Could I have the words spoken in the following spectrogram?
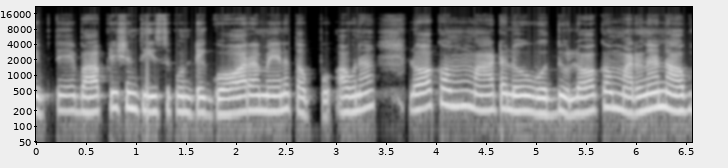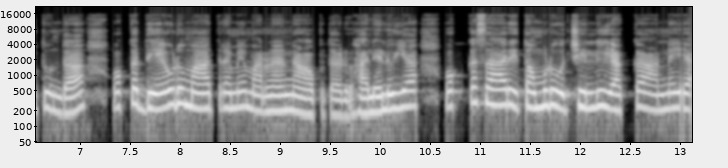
చెప్తే బాప్టిషన్ తీసుకుంటే ఘోరమైన తప్పు. అవునా? లోకం మాటలు వద్దు. లోకం మరణాన్ని ఆపుతుందా? ఒక్క దేవుడు మాత్రమే మరణాన్ని ఆపుతాడు. హలెలుయ్య ఒక్కసారి తమ్ముడు చెల్లి అక్క అన్నయ్య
